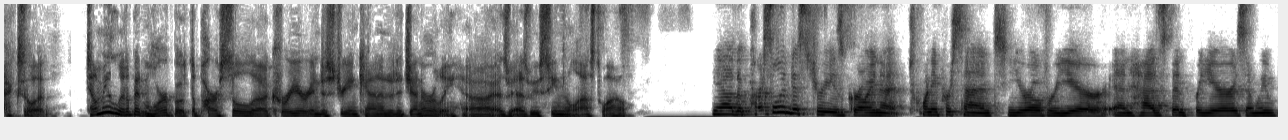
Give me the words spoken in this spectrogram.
Excellent. Tell me a little bit more about the parcel uh, courier industry in Canada generally, uh, as, as we've seen in the last while. Yeah, the parcel industry is growing at 20% year over year and has been for years. And we you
